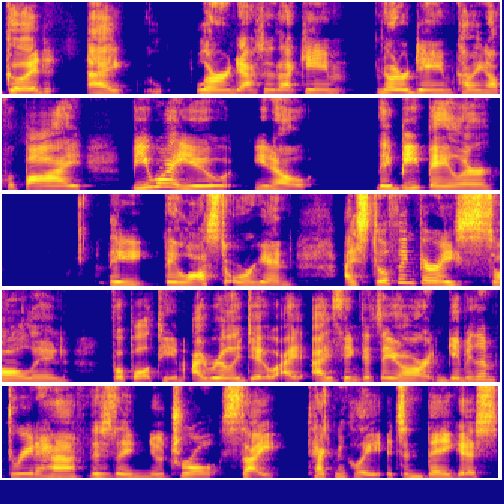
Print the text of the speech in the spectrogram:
good. I learned after that game Notre Dame coming off a bye. BYU, you know, they beat Baylor. They they lost to Oregon. I still think they're a solid football team. I really do. I, I think that they are. And giving them three and a half, this is a neutral site. Technically, it's in Vegas.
